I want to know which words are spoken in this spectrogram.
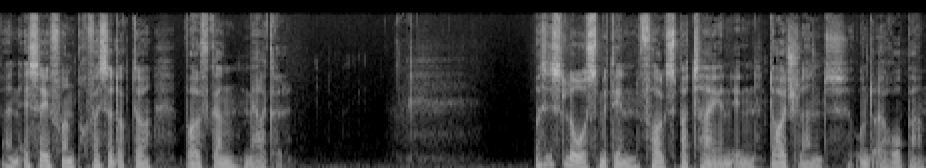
Ein Essay von Professor Dr. Wolfgang Merkel. Was ist los mit den Volksparteien in Deutschland und Europa?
